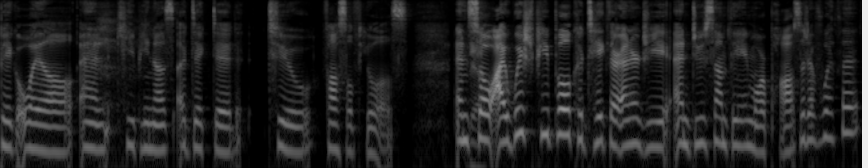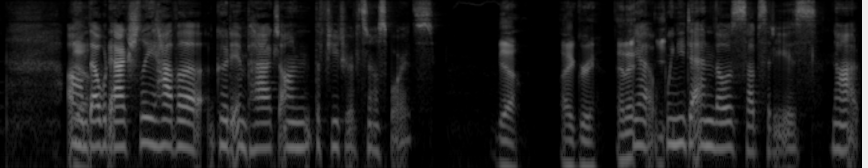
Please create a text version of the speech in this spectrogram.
big oil and keeping us addicted to fossil fuels. And so I wish people could take their energy and do something more positive with it. Um, Yeah. That would actually have a good impact on the future of snow sports. yeah i agree and it, Yeah, we need to end those subsidies. Not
